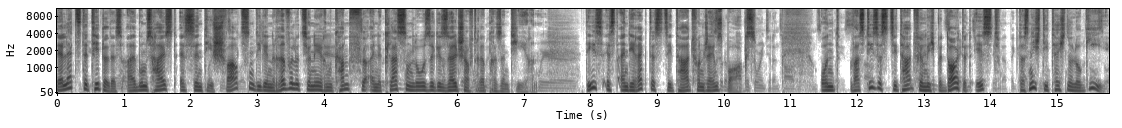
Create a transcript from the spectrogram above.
Der letzte Titel des Albums heißt Es sind die Schwarzen, die den revolutionären Kampf für eine klassenlose Gesellschaft repräsentieren. Dies ist ein direktes Zitat von James Boggs. Und was dieses Zitat für mich bedeutet, ist, dass nicht die Technologie,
